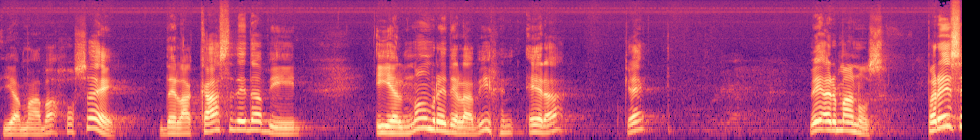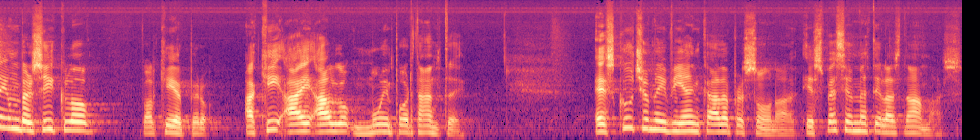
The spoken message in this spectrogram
llamaba José, de la casa de David, y el nombre de la virgen era, ¿qué? Vea hermanos, parece un versículo cualquier, pero aquí hay algo muy importante. Escúchame bien cada persona, especialmente las damas.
